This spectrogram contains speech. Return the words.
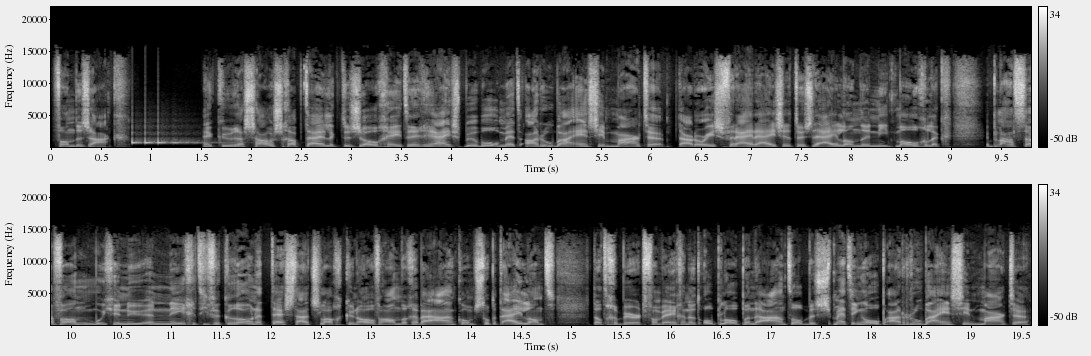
van de zaak. En Curaçao schrapt tijdelijk de zogeheten reisbubbel met Aruba en Sint Maarten. Daardoor is vrij reizen tussen de eilanden niet mogelijk. In plaats daarvan moet je nu een negatieve coronatestuitslag kunnen overhandigen bij aankomst op het eiland. Dat gebeurt vanwege het oplopende aantal besmettingen op Aruba en Sint Maarten.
